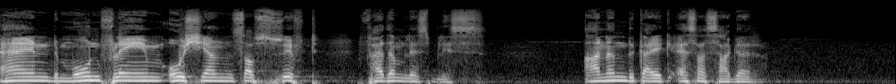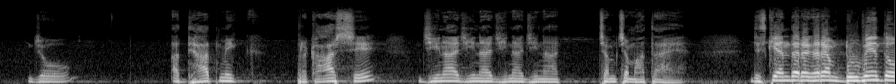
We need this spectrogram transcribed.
And moon flame oceans of swift fathomless bliss आनंद का एक ऐसा सागर, जो आध्यात्मिक प्रकाश से जीना जीना जीना जीना चमचमाता है, जिसके अंदर अगर हम डूबें तो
